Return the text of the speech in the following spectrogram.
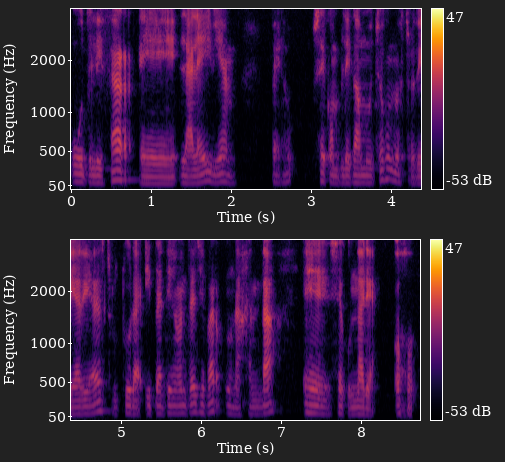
utilizar eh, la ley bien, pero se complica mucho con nuestro día a día de estructura y prácticamente es llevar una agenda eh, secundaria. Ojo,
